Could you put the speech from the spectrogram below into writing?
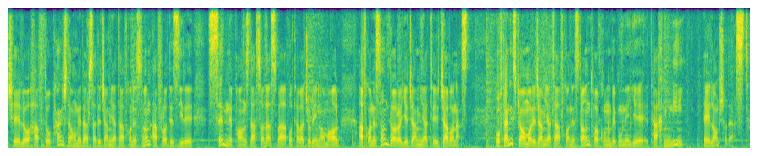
47.5 دهم درصد جمعیت افغانستان افراد زیر سن 15 سال است و با توجه به این آمار افغانستان دارای جمعیت جوان است. گفتنی است که آمار جمعیت افغانستان تا کنون به گونه تخمینی اعلام شده است.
